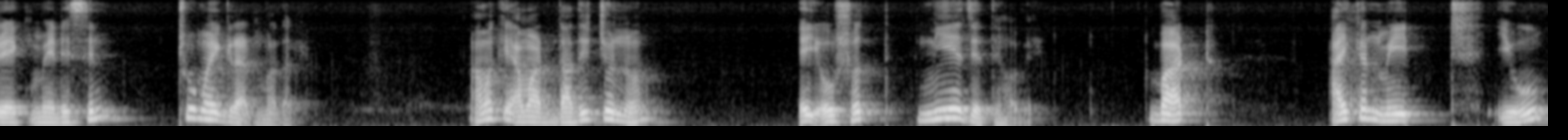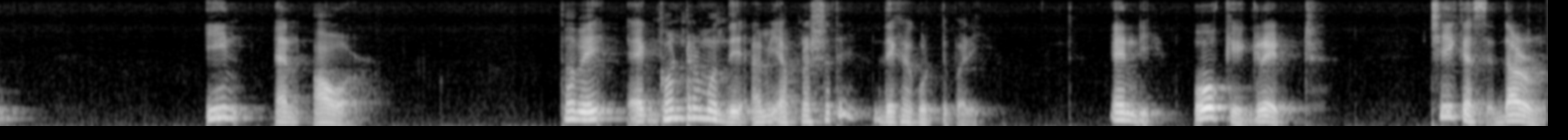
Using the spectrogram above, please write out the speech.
take medicine to my grandmother আমাকে আমার দাদির জন্য এই ঔষধ নিয়ে যেতে হবে। But I can meet you in an hour তবে এক ঘণ্টার মধ্যে আমি আপনার সাথে দেখা করতে পারি। অ্যান্ডি ওকে গ্রেট ঠিক আছে, দারুণ।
